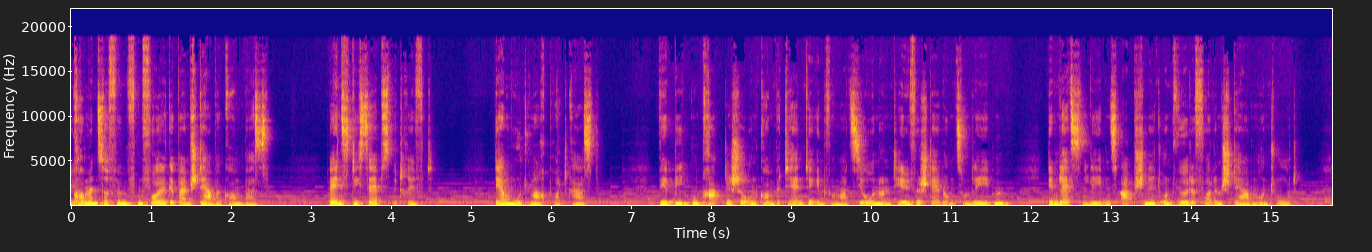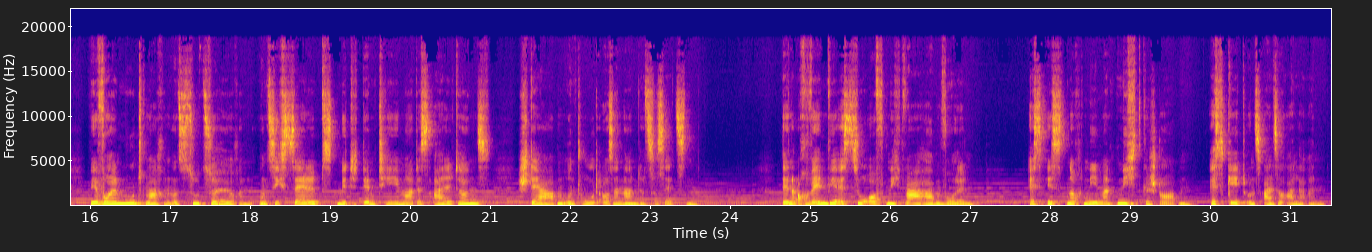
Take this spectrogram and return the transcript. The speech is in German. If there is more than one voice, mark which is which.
Speaker 1: Willkommen zur fünften Folge beim Sterbekompass. Wenn's dich selbst betrifft. Der Mutmach-Podcast. Wir bieten praktische und kompetente Informationen und Hilfestellung zum Leben, dem letzten Lebensabschnitt und würdevollem Sterben und Tod. Wir wollen Mut machen, uns zuzuhören und sich selbst mit dem Thema des Alterns, Sterben und Tod auseinanderzusetzen. Denn auch wenn wir es zu oft nicht wahrhaben wollen, es ist noch niemand nicht gestorben. Es geht uns also alle an.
